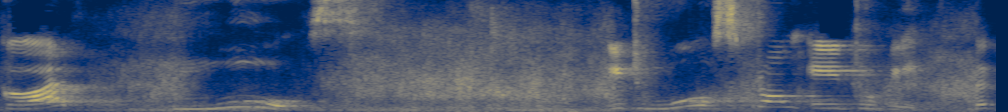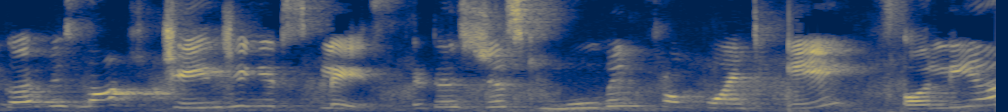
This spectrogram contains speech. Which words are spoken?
curve moves. It moves from A to B. The curve is not changing its place. It is just moving from point A earlier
